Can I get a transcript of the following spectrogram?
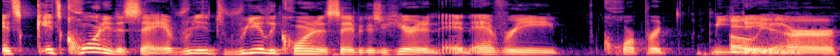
It's it's corny to say. It re, it's really corny to say because you hear it in, in every corporate meeting Oh, yeah. or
